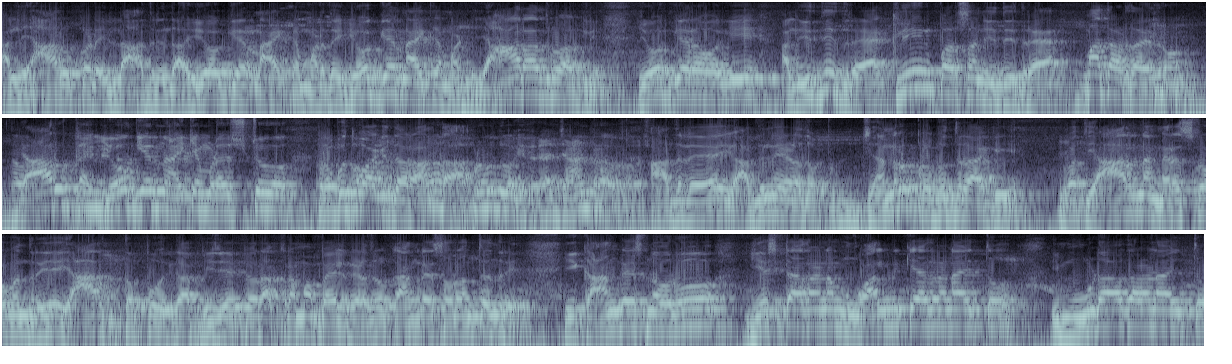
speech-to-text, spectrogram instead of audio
ಅಲ್ಲಿ ಯಾರು ಕೂಡ ಇಲ್ಲ. ಅದರಿಂದ ಅಯೋಗ್ಯರನ್ನ ಆಯ್ಕೆ ಮಾಡಿದೆ ಯೋಗ್ಯರನ್ನ ಆಯ್ಕೆ ಮಾಡಲಿ. ಯಾರಾದರೂ ಆಗಲಿ. ಯೋಗ್ಯರ ಹೋಗಿ ಅಲ್ಲಿ ಇದ್ದಿದ್ರೆ ಕ್ಲೀನ್ ಪರ್ಸನ್ ಇದ್ದಿದ್ರೆ ಮಾತಾಡ್ತಾ ಇದ್ರು. ಯಾರು ಯೋಗ್ಯರನ್ನ ಆಯ್ಕೆ ಮಾಡೋಷ್ಟು ಪ್ರಬುದ್ಧವಾಗಿದ್ದಾರ ಅಂತ. ಪ್ರಬುದ್ಧವಾಗಿದ್ದಾರೆ. ಅವರು ಆದರೆ ಅದನ್ನೇ ಹೇಳೋದು ಜನರು ಪ್ರಬುದ್ಧರಾಗಿ ಇವತ್ತು ಯಾರನ್ನ ಮೆರೆಸ್ಕೊ ಬಂದ್ರಿ ಯಾರು ತಪ್ಪು? ಈಗ ಬಿ ಜೆ ಪಿಯವರು ಅಕ್ರಮ ಬಯಲ್ಗೆಳಿದ್ರು ಕಾಂಗ್ರೆಸ್ ಅವರು ಅಂತಂದ್ರಿ. ಈ ಕಾಂಗ್ರೆಸ್ನವರು ಎಷ್ಟು ಹಗರಣ ವಾಲ್ಮೀಕಿ ಹಗರಣ ಆಯಿತು ಈ ಮೂಡ ಹಗರಣ ಆಯಿತು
